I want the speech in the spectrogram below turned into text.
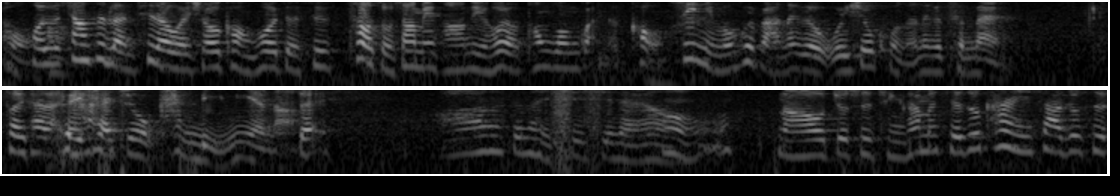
孔，或者像是冷气的维修孔，或者是厕所上面常常也会有通风管的孔。所以你们会把那个维修孔的那个层板。推开来，推开之后看里面啊。对，啊，那真的很细心的啊。嗯，然后就是请他们协助看一下，就是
